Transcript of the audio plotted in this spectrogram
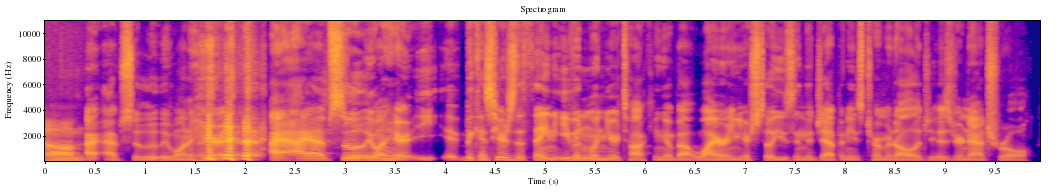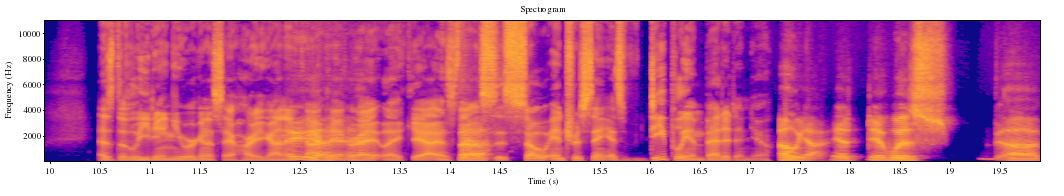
um, I absolutely want to hear it. I, I absolutely want to hear it eh, because here's the thing: even when you're talking about wiring, you're still using the Japanese terminology as your natural, as the leading. You were gonna say harigane Yeah, kake, yeah, right? Like, yeah, it's, that's is so interesting. It's deeply embedded in you. oh yeah, it it was uh,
